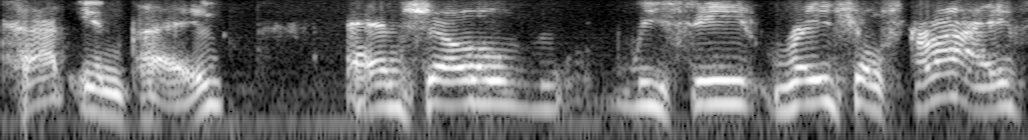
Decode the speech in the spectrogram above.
cut in pay, and so we see racial strife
